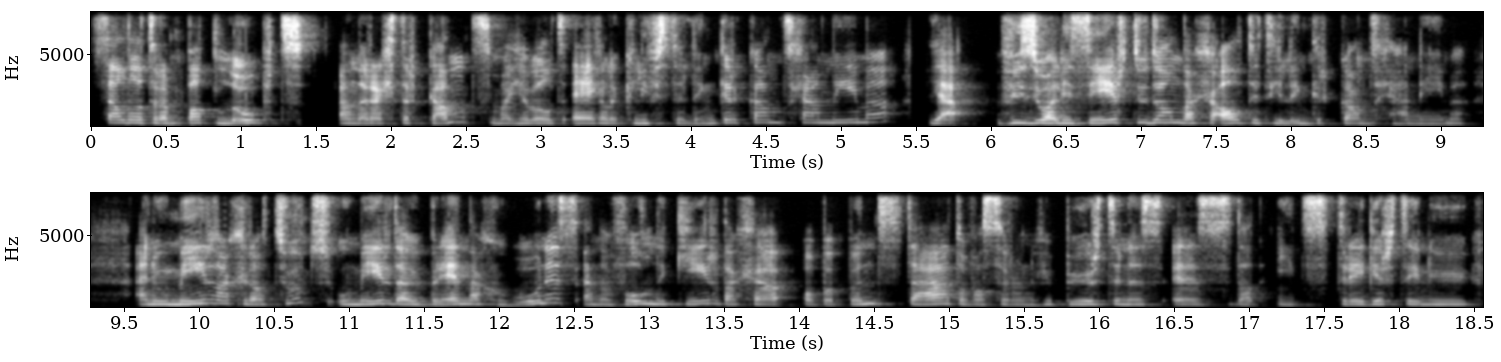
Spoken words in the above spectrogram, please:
Stel dat er een pad loopt aan de rechterkant, maar je wilt eigenlijk liefst de linkerkant gaan nemen. Ja, visualiseert u dan dat je altijd die linkerkant gaat nemen. En hoe meer dat je dat doet, hoe meer dat je brein dat gewoon is. En de volgende keer dat je op een punt staat, of als er een gebeurtenis is dat iets triggert in je,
